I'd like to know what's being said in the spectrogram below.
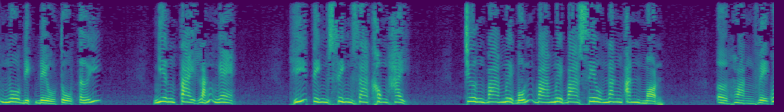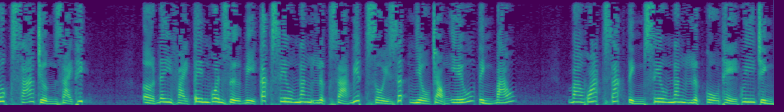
ngô địch đều tụ tới. nghiêng tai lắng nghe. hí tinh sinh ra không hay. chương ba mươi bốn ba mươi ba siêu năng ăn mòn. ở hoàng vệ quốc xã trường giải thích. ở đây vài tên quân dự bị các siêu năng lực giả biết rồi rất nhiều trọng yếu tình báo. bao quát giác tỉnh siêu năng lực cụ thể quy trình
